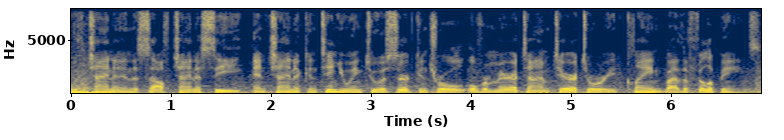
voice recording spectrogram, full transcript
with China in the South China Sea and China continuing to assert control over maritime territory claimed by the Philippines.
